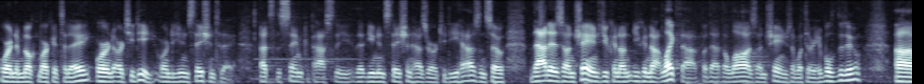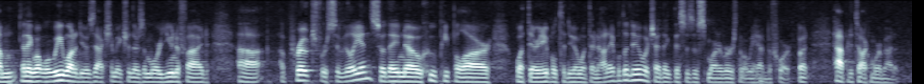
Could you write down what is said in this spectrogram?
or into Milk Market today, or into RTD, or into Union Station today. That's the same capacity that Union Station has or RTD has, and so that is unchanged. You can, un- you can not like that, but that the law is unchanged on what they're able to do. Um, I think what, what we want to do is actually make sure there's a more unified uh, approach for civilians, so they know who people are, what they're able to do, and what they're not able to do, which I think this is a smarter version of what we had before. But happy to talk more about it.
